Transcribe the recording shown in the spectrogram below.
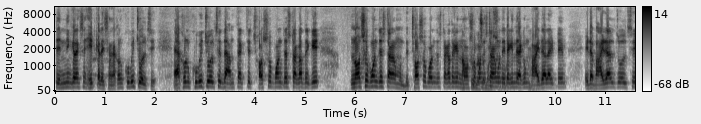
trending collection hit collection এখন খুবই চলছে। এখন খুবই চলছে, দাম থাকছে ছশো পঞ্চাশ টাকা থেকে নশো পঞ্চাশ টাকার মধ্যে ছশো পঞ্চাশ টাকা থেকে নশো পঞ্চাশ টাকার মধ্যে এটা কিন্তু এখন ভাইরাল আইটেম এটা ভাইরাল চলছে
